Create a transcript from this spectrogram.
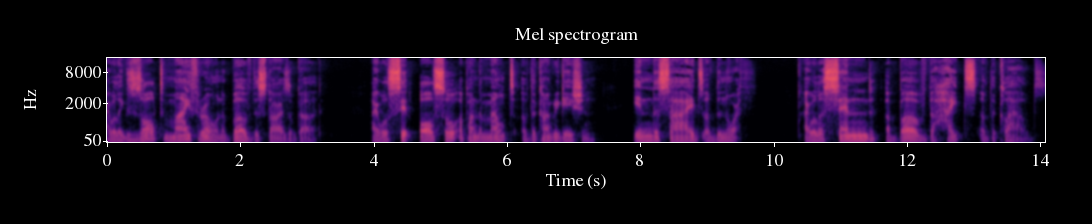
I will exalt my throne above the stars of God. I will sit also upon the mount of the congregation, in the sides of the north. I will ascend above the heights of the clouds.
